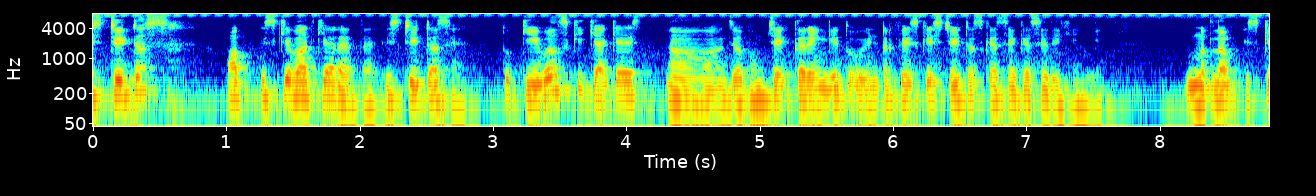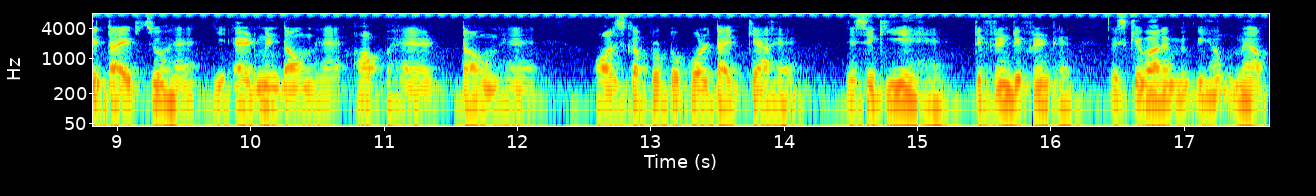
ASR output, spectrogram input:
स्टेटस अब इसके बाद क्या रहता है? स्टेटस है। तो केबल्स की क्या क्या जब हम चेक करेंगे तो इंटरफेस के स्टेटस कैसे कैसे दिखेंगे? मतलब इसके टाइप्स जो हैं, ये एडमिन डाउन है अप है डाउन है, और इसका प्रोटोकॉल टाइप क्या है? जैसे कि ये हैं डिफरेंट डिफरेंट है। तो इसके बारे में भी हम, मैं आप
